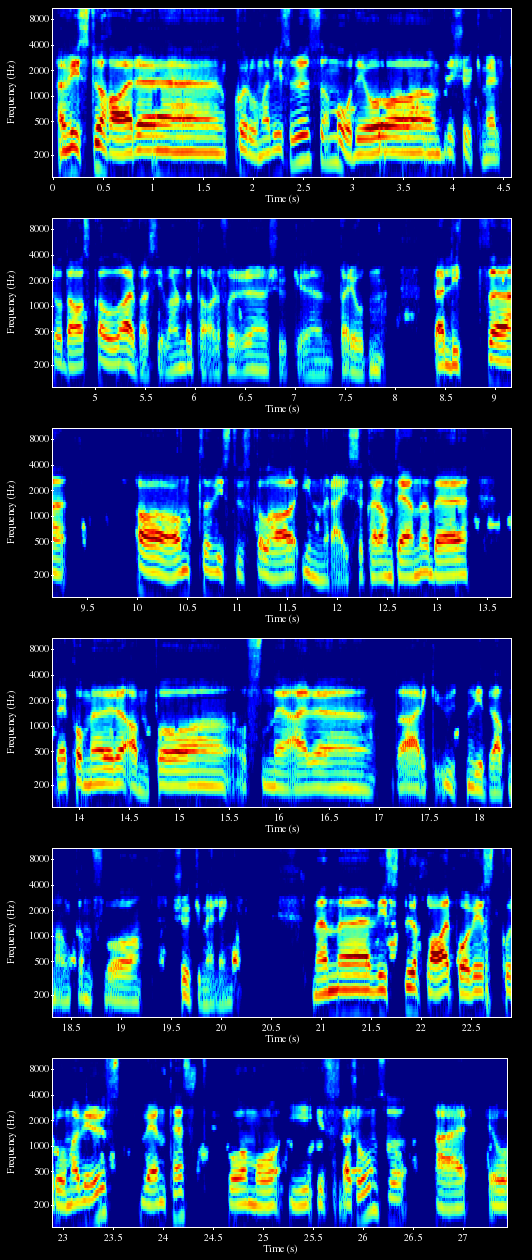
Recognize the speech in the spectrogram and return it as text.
Hvis du har eh, koronavirus, så må du jo bli sykemeldt. Og da skal arbeidsgiveren betale for eh, sykeperioden. Det er litt eh, annet hvis du skal ha innreisekarantene. Det, det kommer an på hvordan det er. Da er det ikke uten videre at man kan få sykemelding. Men hvis du har påvist koronavirus ved en test og må i isolasjon, så er jo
